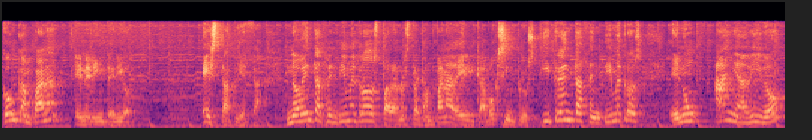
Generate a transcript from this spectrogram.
con campana en el interior. Esta pieza, 90 centímetros para nuestra campana de hélica Boxing Plus y 30 centímetros en un añadido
